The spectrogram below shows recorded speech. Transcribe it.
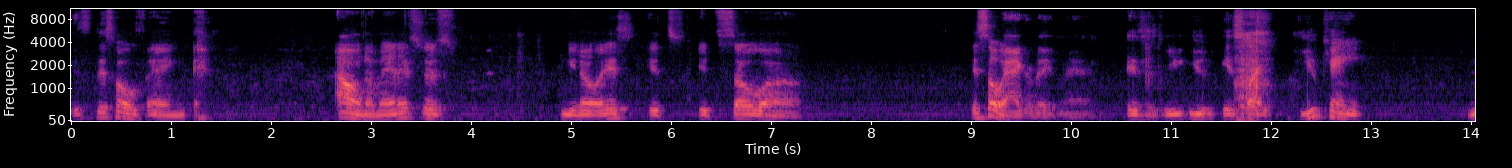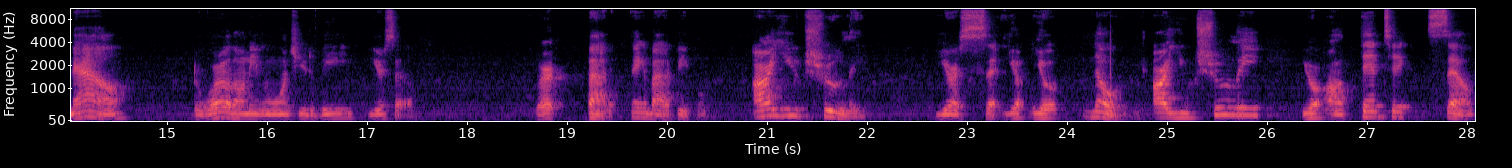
this this whole thing. I don't know, man. It's just you know, it's it's it's so uh it's so aggravating, man. It's you you it's like you can't now the world don't even want you to be yourself. Right. About it. Think about it, people. Are you truly your set your your no, are you truly your authentic self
